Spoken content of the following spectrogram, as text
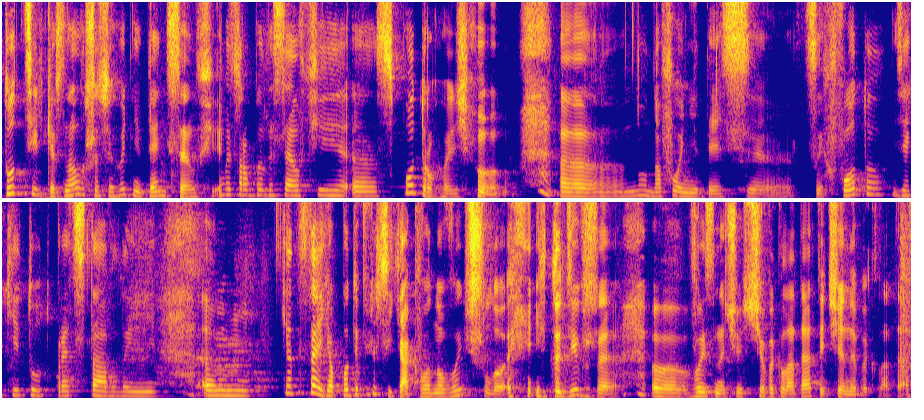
тут тільки знала, що сьогодні день селфі. Ми зробили селфі е, з подругою е, ну, на фоні десь е, цих фото, які тут представлені. Ем, Я не знаю, я подивлюся, як воно вийшло, і тоді вже визначу, чи викладати, чи не викладати.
